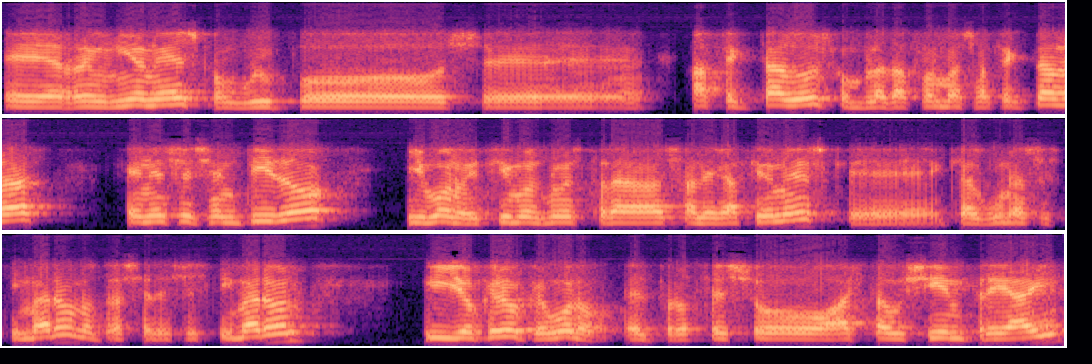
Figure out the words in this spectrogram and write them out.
eh, reuniones con grupos eh, afectados, con plataformas afectadas en ese sentido. Y bueno, hicimos nuestras alegaciones que, algunas estimaron, otras se desestimaron. Y yo creo que bueno, el proceso ha estado siempre ahí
